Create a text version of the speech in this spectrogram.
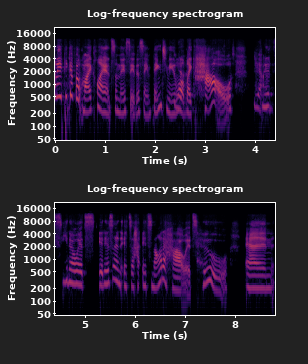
I think about my clients and they say the same thing to me. Yeah. Well, like how? Yeah. And it's, you know, it's it isn't, it's a it's not a how, it's who. And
